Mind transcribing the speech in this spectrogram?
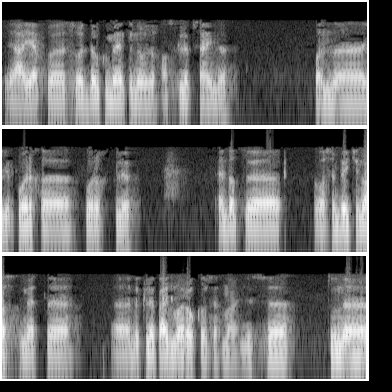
ja, je hebt een soort documenten nodig als club zijnde. Van je vorige, vorige club. En dat was een beetje lastig met de club uit Marokko, zeg maar. Dus eh, toen eh,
